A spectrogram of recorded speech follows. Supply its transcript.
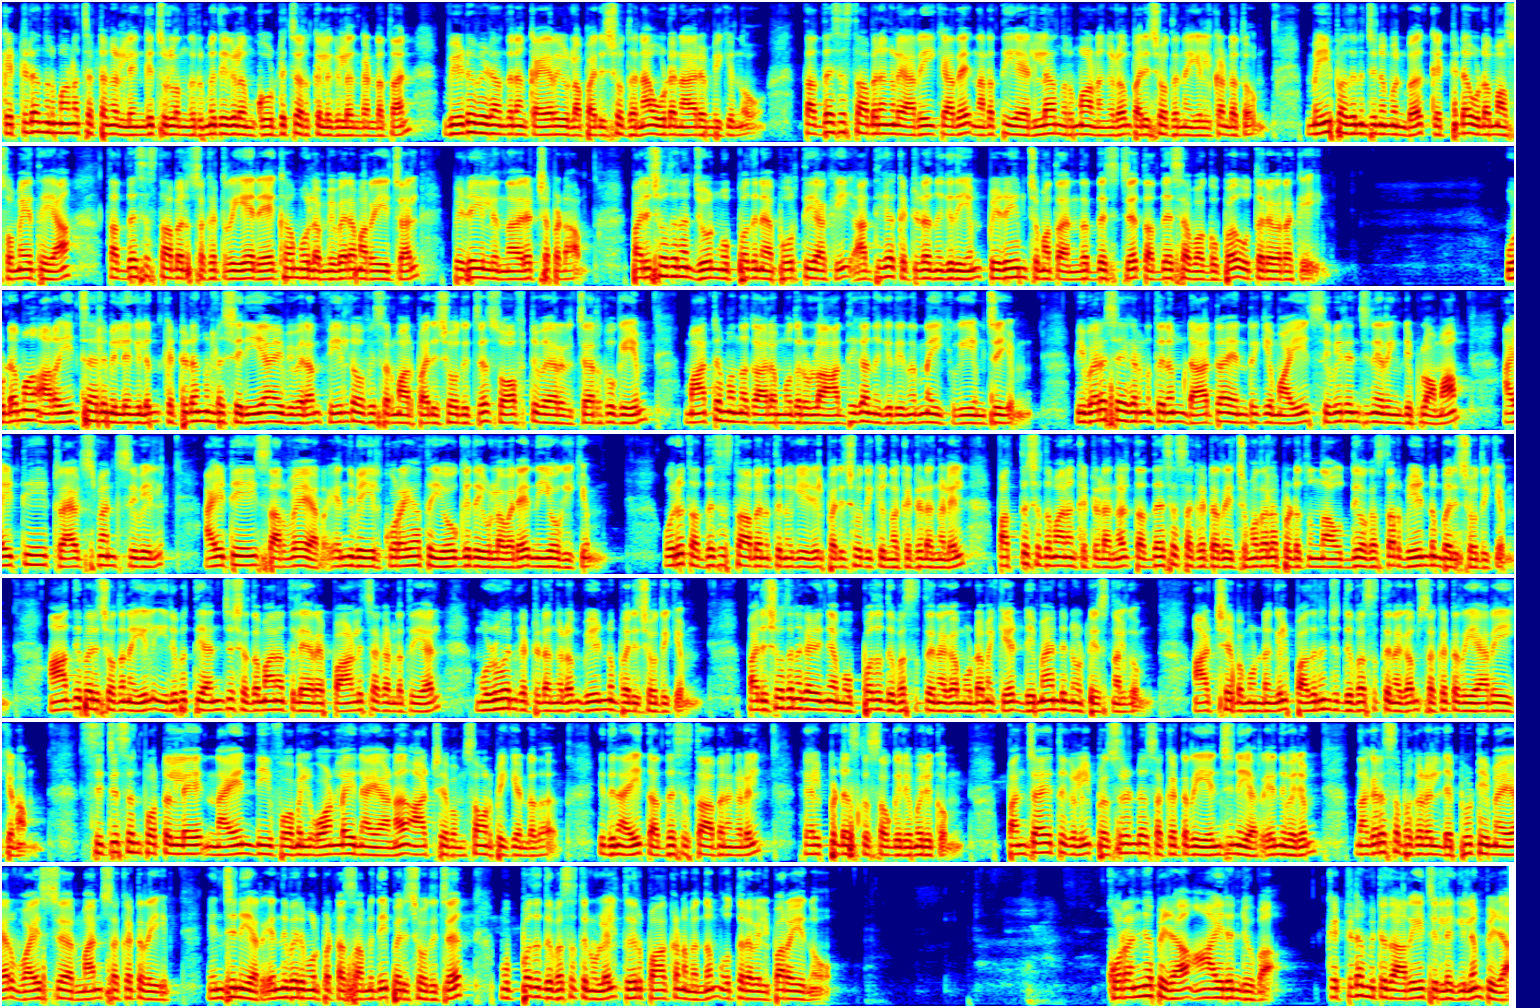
കെട്ടിട നിർമ്മാണ ചട്ടങ്ങൾ ലംഘിച്ചുള്ള നിർമ്മിതികളും കൂട്ടിച്ചേർക്കലുകളും കണ്ടെത്താൻ വീട് വീടാന്തരം കയറിയുള്ള പരിശോധന ഉടൻ ആരംഭിക്കുന്നു. തദ്ദേശ സ്ഥാപനങ്ങളെ അറിയിക്കാതെ നടത്തിയ എല്ലാ നിർമ്മാണങ്ങളും പരിശോധനയിൽ കണ്ടെത്തും. മെയ് പതിനഞ്ചിന് മുൻപ് കെട്ടിട ഉടമ സ്വമേധയാ തദ്ദേശ സ്ഥാപന സെക്രട്ടറിയെ രേഖാമൂലം വിവരമറിയിച്ചാൽ പിഴയിൽ നിന്ന് രക്ഷപ്പെടാം. പരിശോധന ജൂൺ മുപ്പതിന് പൂർത്തിയാക്കി അധിക കെട്ടിട നികുതിയും പിഴയും ചുമത്താൻ നിർദ്ദേശിച്ച് തദ്ദേശ വകുപ്പ് ഉത്തരവിറക്കി. ഉടമ അറിയിച്ചാലുമില്ലെങ്കിലും കെട്ടിടങ്ങളുടെ ശരിയായ വിവരം ഫീൽഡ് ഓഫീസർമാർ പരിശോധിച്ച് സോഫ്റ്റ്വെയറിൽ ചേർക്കുകയും മാറ്റം വന്ന കാലം മുതലുള്ള അധിക നികുതി നിർണയിക്കുകയും ചെയ്യും. വിവരശേഖരണത്തിനും data എൻട്രിക്കുമായി civil engineering diploma I T I draughtsman civil I T I surveyor എന്നിവയിൽ കുറയാത്ത യോഗ്യതയുള്ളവരെ നിയോഗിക്കും. ഒരു തദ്ദേശ സ്ഥാപനത്തിനു കീഴിൽ പരിശോധിക്കുന്ന കെട്ടിടങ്ങളിൽ പത്ത് ശതമാനം കെട്ടിടങ്ങൾ തദ്ദേശ സെക്രട്ടറി ചുമതലപ്പെടുത്തുന്ന ഉദ്യോഗസ്ഥർ വീണ്ടും പരിശോധിക്കും. ആദ്യ പരിശോധനയിൽ ഇരുപത്തിയഞ്ച് ശതമാനത്തിലേറെ പാളിച്ച കണ്ടെത്തിയാൽ മുഴുവൻ കെട്ടിടങ്ങളും വീണ്ടും പരിശോധിക്കും. പരിശോധന കഴിഞ്ഞ് മുപ്പത് ദിവസത്തിനകം ഉടമയ്ക്ക് ഡിമാൻഡ് നോട്ടീസ് നൽകും. ആക്ഷേപമുണ്ടെങ്കിൽ പതിനഞ്ച് ദിവസത്തിനകം സെക്രട്ടറിയെ അറിയിക്കണം. സിറ്റിസൺ പോർട്ടലിലെ നയൻ ഡി ഫോമിൽ ഓൺലൈനായാണ് ആക്ഷേപം സമർപ്പിക്കേണ്ടത്. ഇതിനായി തദ്ദേശ സ്ഥാപനങ്ങളിൽ ഹെൽപ്പ് ഡെസ്ക് സൗകര്യമൊരുക്കും. പഞ്ചായത്തുകളിൽ പ്രസിഡന്റ് സെക്രട്ടറി എഞ്ചിനീയർ എന്നിവരും നഗരസഭകളിൽ deputy mayor vice chairman secretary engineer എന്നിവരും ഉൾപ്പെട്ട സമിതി പരിശോധിച്ച് മുപ്പത് ദിവസത്തിനുള്ളിൽ തീർപ്പാക്കണമെന്നും ഉത്തരവിൽ പറയുന്നു. കുറഞ്ഞ പിഴ ആയിരം രൂപ. കെട്ടിടം വിറ്റത് അറിയിച്ചില്ലെങ്കിലും പിഴ.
